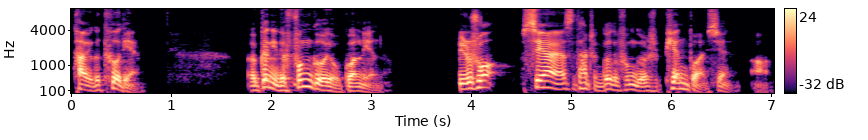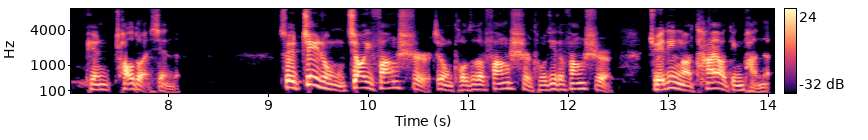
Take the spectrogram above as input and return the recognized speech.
它有一个特点，呃，跟你的风格有关联的。比如说，CIS 它整个的风格是偏短线啊，偏超短线的，所以这种交易方式、这种投资的方式、投机的方式，决定了它要盯盘的。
